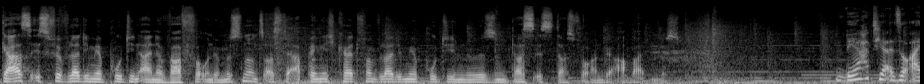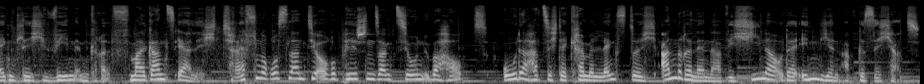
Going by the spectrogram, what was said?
Gas ist für Wladimir Putin eine Waffe und wir müssen uns aus der Abhängigkeit von Wladimir Putin lösen. Das ist das, woran wir arbeiten müssen. Wer hat hier also eigentlich wen im Griff? Mal ganz ehrlich, treffen Russland die europäischen Sanktionen überhaupt? Oder hat sich der Kreml längst durch andere Länder wie China oder Indien abgesichert?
